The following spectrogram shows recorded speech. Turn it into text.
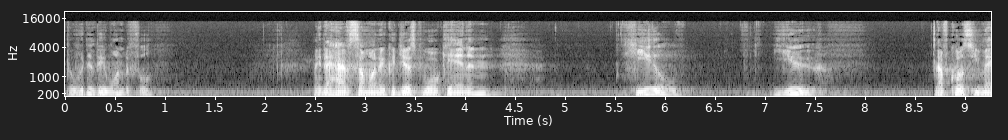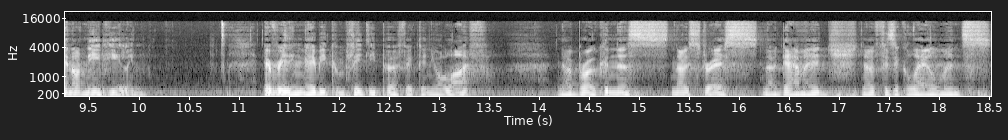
but wouldn't it be wonderful? I mean, to have someone who could just walk in and heal you. Now, of course, you may not need healing. Everything may be completely perfect in your life no brokenness, no stress, no damage, no physical ailments,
